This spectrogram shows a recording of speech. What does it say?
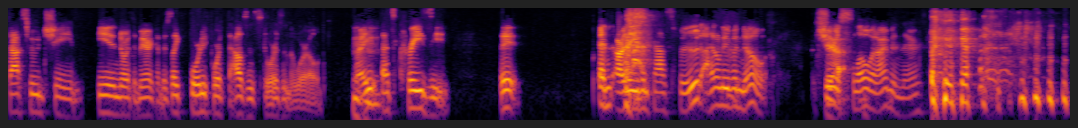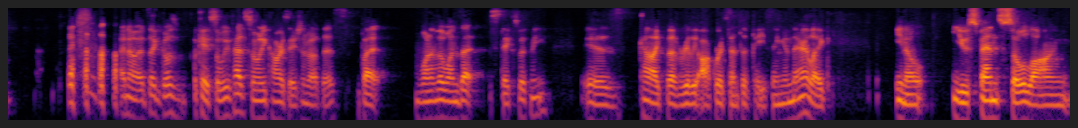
fast food chain in North America. There's like 44,000 stores in the world, right? Mhm. That's crazy. They and are they even fast food? I don't even know. Sure, Yeah. it's slow when I'm in there. I know it's like goes okay. So we've had so many conversations about this, but one of the ones that sticks with me is kind of like the really awkward sense of pacing in there. Like, you know, you spend so long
